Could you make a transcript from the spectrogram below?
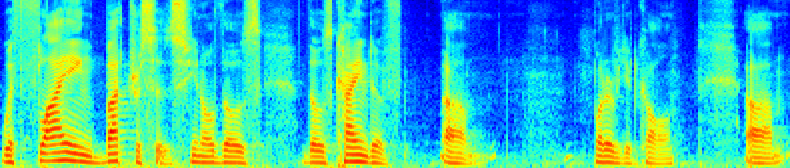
with flying buttresses, you know, those, those kind of, um, whatever you'd call them, um,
